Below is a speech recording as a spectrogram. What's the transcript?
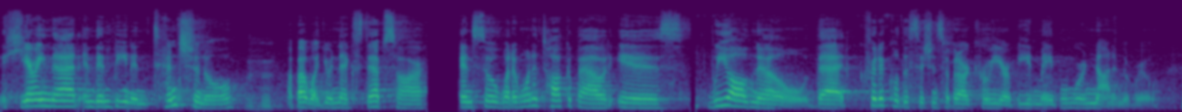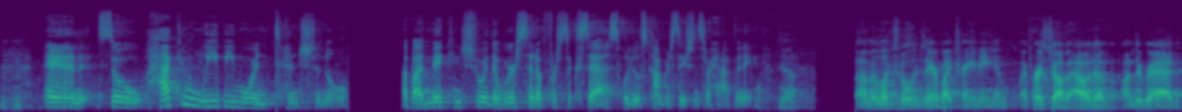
hearing that, and then being intentional mm-hmm. about what your next steps are. And so, what I want to talk about is we all know that critical decisions about our career are being made when we're not in the room. Mm-hmm. And so, how can we be more intentional about making sure that we're set up for success when those conversations are happening? Yeah. I'm an electrical engineer by training, and my first job out of undergrad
